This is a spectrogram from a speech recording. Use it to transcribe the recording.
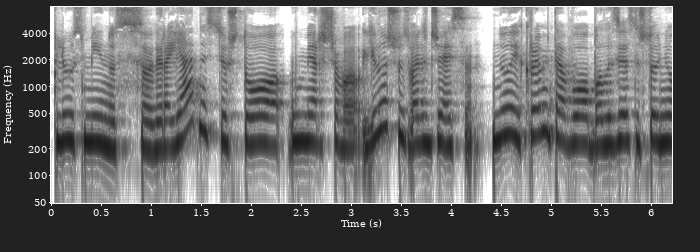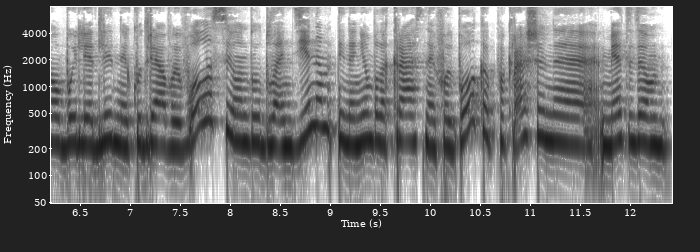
плюс-минус вероятностью, что умершего юношу звали Джейсон. Ну и кроме того, было известно, что у него были длинные кудрявые волосы, он был блондином, и на нем была красная футболка, покрашенная методом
